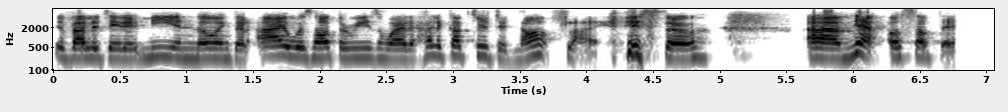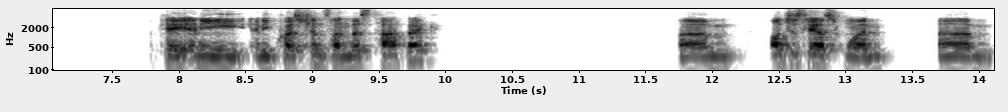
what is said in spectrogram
it validated me in knowing that I was not the reason why the helicopter did not fly. so, um, yeah, I'll stop there. Okay, any any questions on this topic? Um, I'll just ask one. Um,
